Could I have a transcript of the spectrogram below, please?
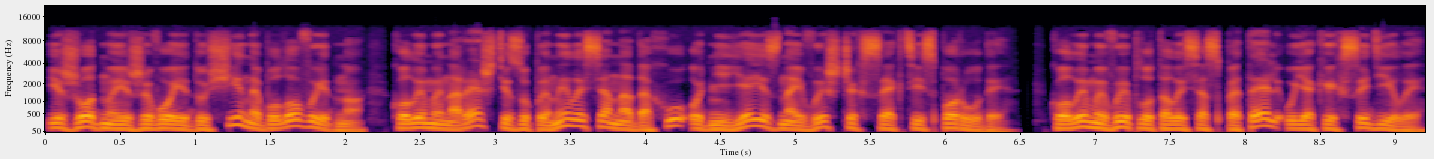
і жодної живої душі не було видно, коли ми нарешті зупинилися на даху однієї з найвищих секцій споруди. Коли ми виплуталися з петель, у яких сиділи,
